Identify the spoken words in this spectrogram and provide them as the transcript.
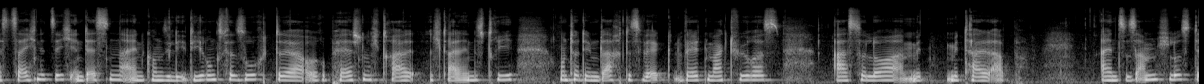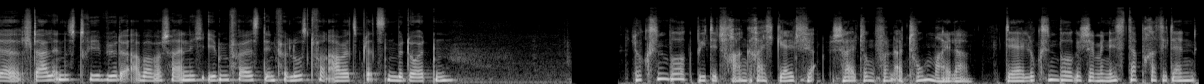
Es zeichnet sich indessen ein Konsolidierungsversuch der europäischen Stahl Stahlindustrie unter dem Dach des Welt Weltmarktführers ArcelorMittal ab. Ein Zusammenschluss der Stahlindustrie würde aber wahrscheinlich ebenfalls den Verlust von Arbeitsplätzen bedeuten. Luxemburg bietet Frankreich Geld für Schaltung von Atommeiler. Der luxemburgische Ministerpräsident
